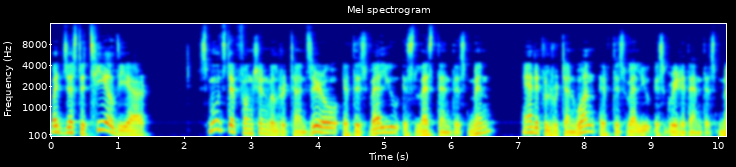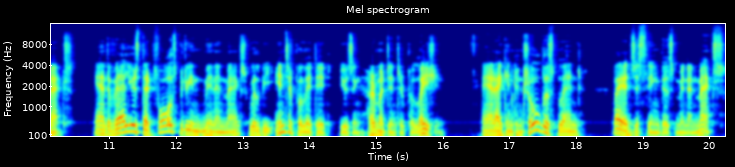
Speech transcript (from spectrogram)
But just a TLDR, Smooth step function will return 0 if this value is less than this min, and it will return 1 if this value is greater than this max. And the values that falls between min and max will be interpolated using Hermite interpolation. And I can control this blend by adjusting this min and max.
